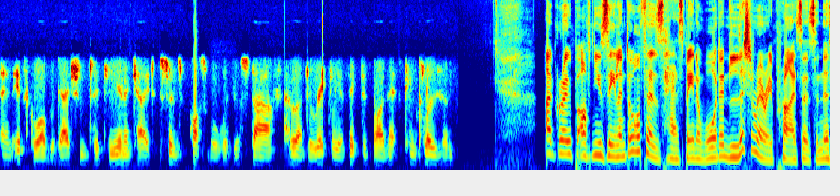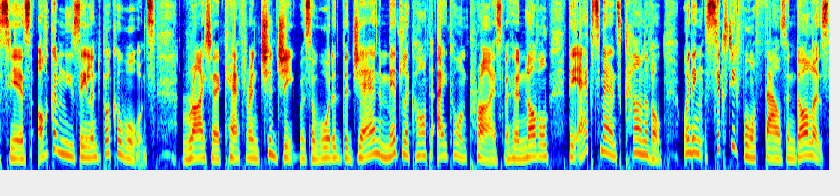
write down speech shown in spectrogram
and ethical obligation to communicate as soon as possible with your staff who are directly affected by that conclusion. A group of New Zealand authors has been awarded literary prizes in this year's Ockham New Zealand Book Awards. Writer Catherine Chidgey was awarded the Jan Medlicott Acorn Prize for her novel The Axeman's Carnival, winning $64,000.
